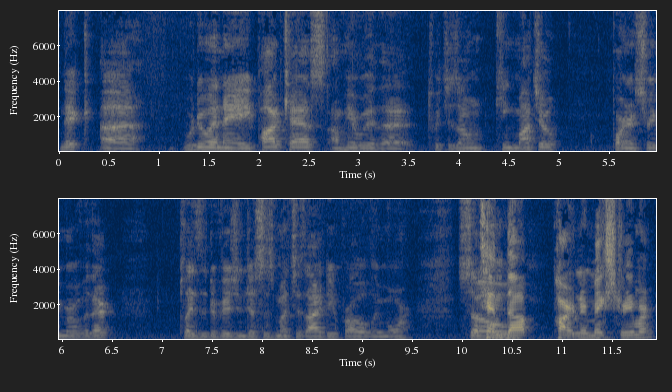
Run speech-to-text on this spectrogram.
Nick? Uh, we're doing a podcast. I'm here with uh, Twitch's own King Macho, partner streamer over there. Plays the division just as much as I do, probably more. So Tim Dub, partner Mixer streamer.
